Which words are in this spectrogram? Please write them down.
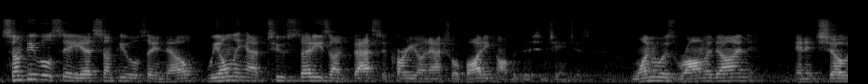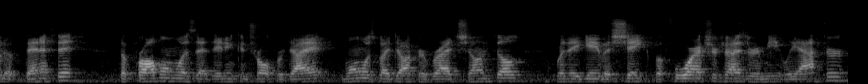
Some people say yes, some people say no. We only have two studies on fasted cardio and actual body composition changes. One was Ramadan, and it showed a benefit. The problem was that they didn't control for diet. One was by Dr. Brad Schoenfeld, where they gave a shake before exercise or immediately after,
